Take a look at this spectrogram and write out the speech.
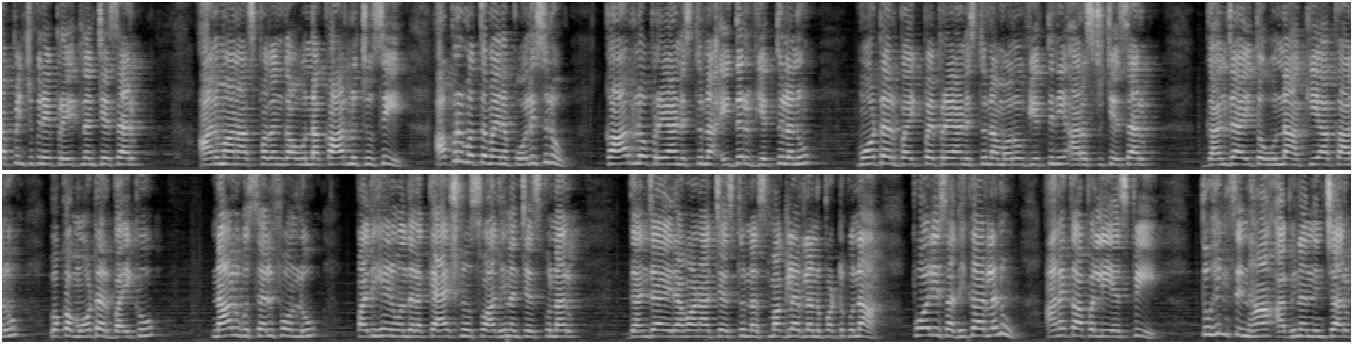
తప్పించుకునే ప్రయత్నం చేశారు. అనుమానాస్పదంగా ఉన్న కారును చూసి అప్రమత్తమైన పోలీసులు కారులో ప్రయాణిస్తున్న ఇద్దరు వ్యక్తులను మోటార్ బైక్పై ప్రయాణిస్తున్న మరో వ్యక్తిని అరెస్టు చేశారు. గంజాయితో ఉన్న కియా కారు ఒక మోటార్ బైకు నాలుగు సెల్ ఫోన్లు పదిహేను వందల క్యాష్ను స్వాధీనం చేసుకున్నారు. గంజాయి రవాణా చేస్తున్న స్మగ్లర్లను పట్టుకున్న పోలీస్ అధికారులను అనకాపల్లి ఎస్పీ తుహిన్ సిన్హా అభినందించారు.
